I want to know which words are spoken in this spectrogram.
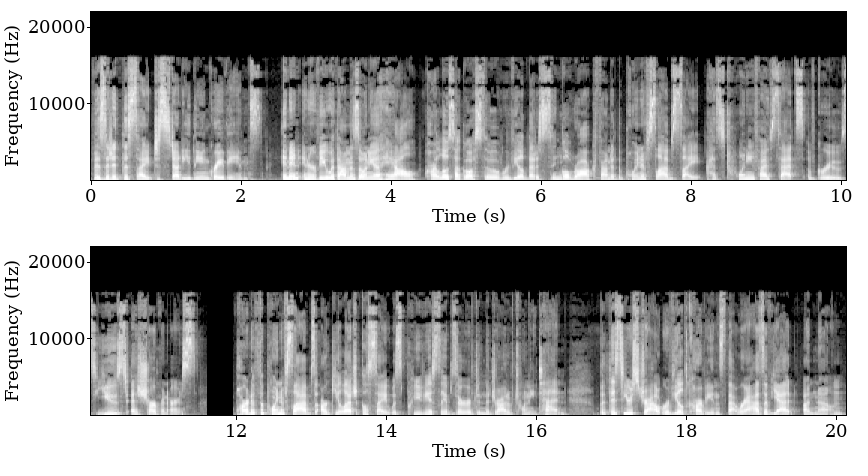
visited the site to study the engravings. In an interview with Amazonia Real, Carlos Augusto revealed that a single rock found at the Point of Slabs site has 25 sets of grooves used as sharpeners. Part of the Point of Slabs archaeological site was previously observed in the drought of 2010, but this year's drought revealed carvings that were as of yet unknown.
